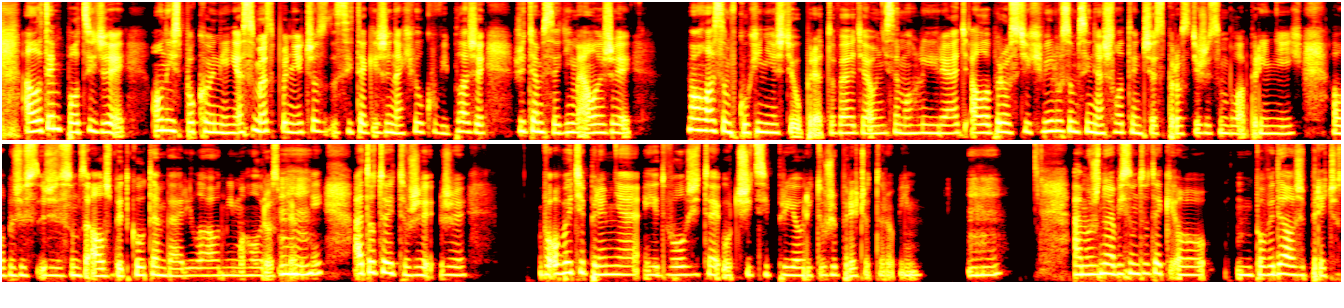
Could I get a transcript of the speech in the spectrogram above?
Ale ten pocit, že on je spokojný, ja som aspoň niečo si tak, že na chvíľku vypla, že, že tam sedím, ale že mohla som v kuchyni ešte upratovať a oni sa mohli hrať, ale proste chvíľu som si našla ten čas proste, že som bola pri nich, alebo že, že som s Alžbetkou tam varila a on mi mohol rozprávať. Mm-hmm. A toto je to, že, že v obete pre mňa je dôležité určiť si prioritu, že prečo to robím. Mm-hmm. A možno, aby som to tak o, povedala, že prečo,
